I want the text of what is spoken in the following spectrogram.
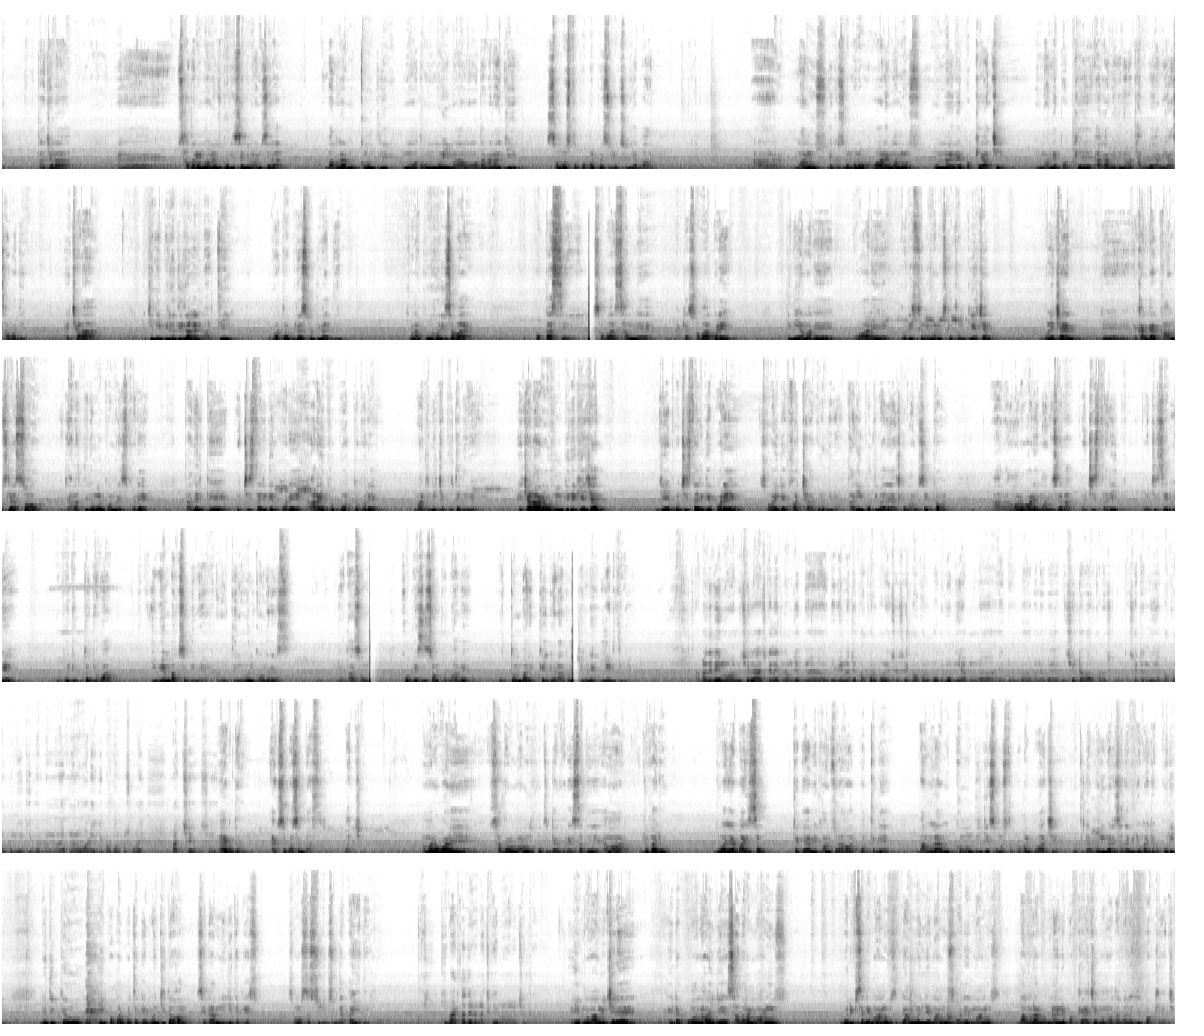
তাছাড়া সাধারণ মানুষ, গরিব শ্রেণির মানুষেরা, বাংলার মুখ্যমন্ত্রী মমতা মুর্মুই মা মমতা ব্যানার্জির সমস্ত প্রকল্পের সুযোগ সুবিধা পান। মানুষ, একুশ নম্বর ওয়ার্ডে মানুষ উন্নয়নের পক্ষে আছে। উন্নয়নের পক্ষে আগামী দিনেও থাকবে, আমি আশাবাদী। এছাড়া যিনি বিরোধী দলের প্রার্থী, গত বৃহস্পতিবার দিন কনকপুর হরিসভায় প্রকাশ্যে সবার সামনে একটা সভা করে তিনি আমাদের ওয়ার্ডে গরিব মানুষকে ধমকিয়েছেন। বলেছেন যে এখানকার কাউন্সিলর সহ যারা তৃণমূল কংগ্রেস করে তাদেরকে পঁচিশ তারিখের পরে আড়াই ফুট গর্ত করে মাটি নিচে পুঁতে দিবে। এছাড়া আরও হুমকি দেখিয়েছেন যে পঁচিশ তারিখের পরে সবাইকে ঘর ছাড়া করে দিবে। তারই প্রতিবাদে আজকে মানুষের ঢল। আর আমার ওয়ার্ডের মানুষেরা পঁচিশ তারিখ, পঁচিশে মে উপযুক্ত জবাব ইভিএম বাক্স দিবে এবং তৃণমূল কংগ্রেস যথাসম্ভব, খুব বেশি সংখ্যকভাবে উত্তম বারিককে জোড়াফুল চিহ্নে লিড দিবে। আপনাদের এই মহামিছিলে আজকে দেখলাম যে বিভিন্ন যে প্রকল্প রয়েছে, সেই প্রকল্পগুলো নিয়ে আপনারা একটু মানে মিছিলটা বার করেছিলেন। তো সেটা নিয়ে প্রকল্প নিয়ে কি বলবেন? মানে আপনার ওয়ার্ডে কি প্রকল্প সবাই পাচ্ছে? সেই একদম, একশো পার্সেন্ট পাচ্ছে। আমার ওয়ার্ডে সাধারণ মানুষ প্রতিটা ঘরের সাথে আমার যোগাযোগ। দু হাজার বাইশ সাল থেকে আমি কাউন্সিলর হওয়ার পর থেকে বাংলার মুখ্যমন্ত্রী যে সমস্ত প্রকল্প আছে, প্রতিটা পরিবারের সাথে আমি যোগাযোগ করি। যদি কেউ এই প্রকল্প থেকে বঞ্চিত হন সেটা আমি নিজে থেকে সমস্ত সুযোগ সুবিধা পাইয়ে দিই। কি বার্তা দেবেন আজকে এই মহামিছিল মিছিল এই মহা মিছিলে এটা প্রমাণ হয় যে সাধারণ মানুষ গরিব শ্রেণির মানুষ গ্রামগঞ্জের মানুষ শহরের মানুষ বাংলার উন্নয়নের পক্ষে আছে মমতা ব্যানার্জির পক্ষে আছে।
